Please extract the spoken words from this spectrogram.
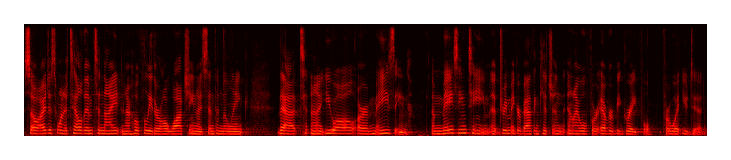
So I just want to tell them tonight, and I, hopefully they're all watching, I sent them the link, that uh, you all are amazing, amazing team at Dreammaker Bath and Kitchen, and I will forever be grateful for what you did.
